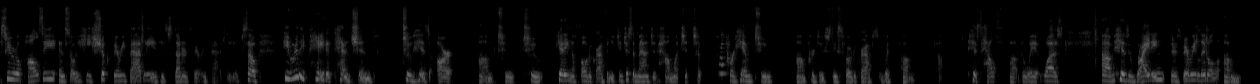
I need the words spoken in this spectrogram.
cerebral palsy, and so he shook very badly and he stuttered very badly. And so he really paid attention to his art, um, to to getting a photograph, and you can just imagine how much it took for him to um, produce these photographs with um, uh, his health uh, the way it was. Um, his writing, there's very little um,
